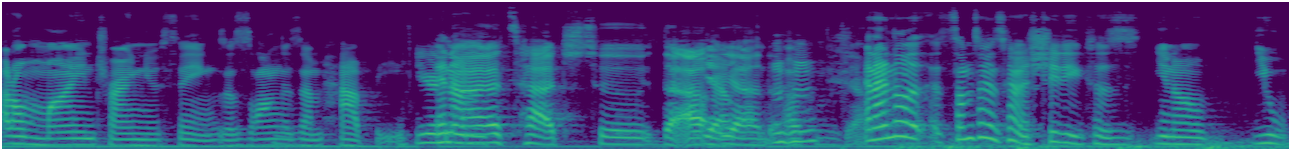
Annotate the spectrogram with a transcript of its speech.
i don't mind trying new things as long as i'm happy You're And not I'm- attached to the out. Yeah. Yeah. the Mhm. outcomes, yeah. and I know sometimes it's kind of shitty because you know you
